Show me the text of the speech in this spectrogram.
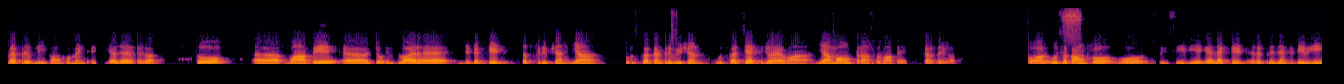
پریفریبلی اکاؤنٹ کو مینٹین کیا جائے گا۔ تو وہاں پہ جو امپلائر ہے ڈیڈکٹیڈ سبسکرپشن یا اس کا کنٹریبیوشن اس کا چیک جو ہے وہاں، یا اماؤنٹ ٹرانسفر وہاں پہ کر دے گا۔ اور اس اکاؤنٹ کو وہ سی بی اے کے الیکٹڈ ریپریزنٹیو ہی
